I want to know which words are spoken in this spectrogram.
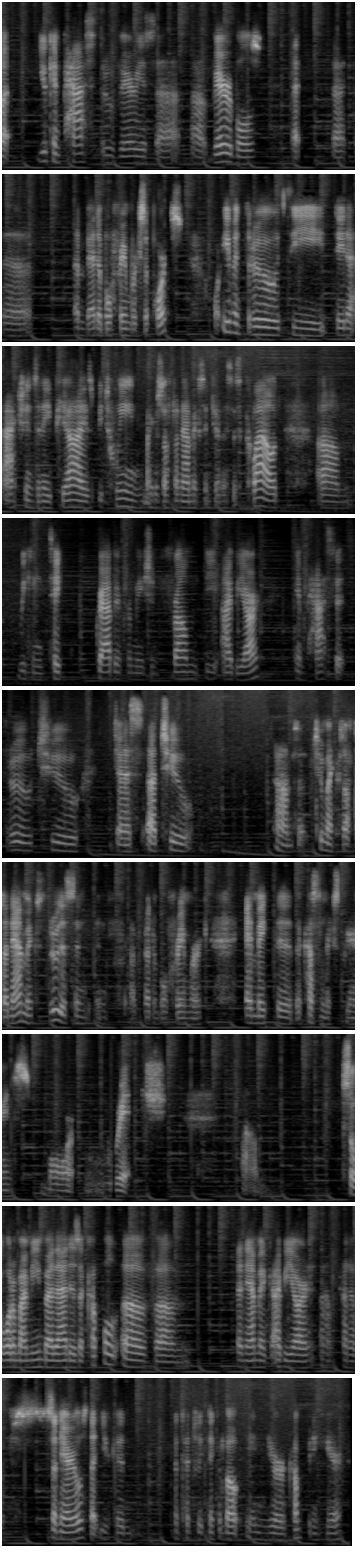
but you can pass through various uh, uh, variables that, that the embeddable framework supports, or even through the data actions and APIs between Microsoft Dynamics and Genesys Cloud. Um, we can take grab information from the IVR and pass it through to Genesys uh, to um, so to Microsoft Dynamics through this in, in embeddable framework and make the, the customer experience more rich. Um, so what do I mean by that is a couple of um, dynamic IVR um, kind of scenarios that you can potentially think about in your company here.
